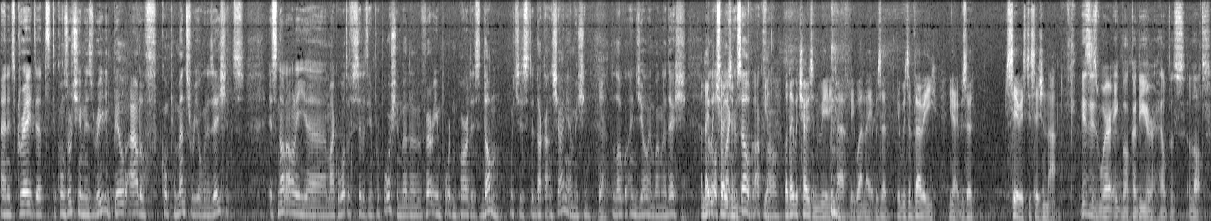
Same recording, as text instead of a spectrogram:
And it's great that the consortium is really built out of complementary organizations. It's not only uh, Micro Water Facility in proportion, but a very important part is DAM, which is the Dhaka Ahsania mission, Yeah. the local NGO in Bangladesh. And they But were also chosen. like yourself, Akvo. Yeah, but they were chosen really carefully, weren't they? It was a it was a very you know it was a serious decision that. This is where Iqbal Quadir helped us a lot.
